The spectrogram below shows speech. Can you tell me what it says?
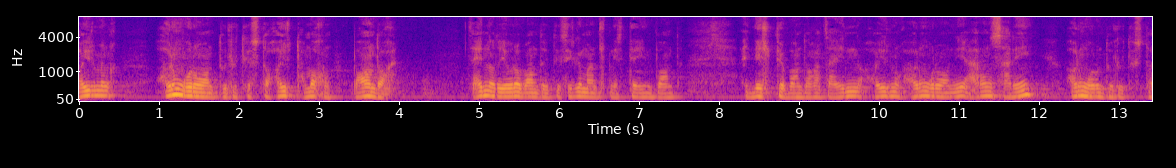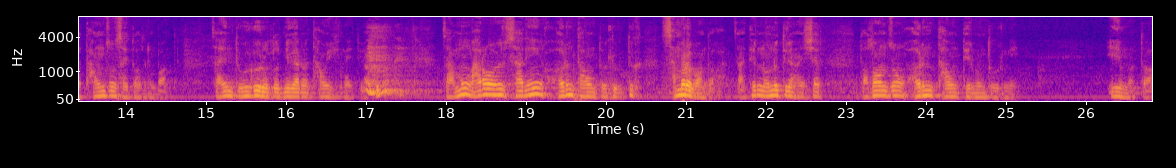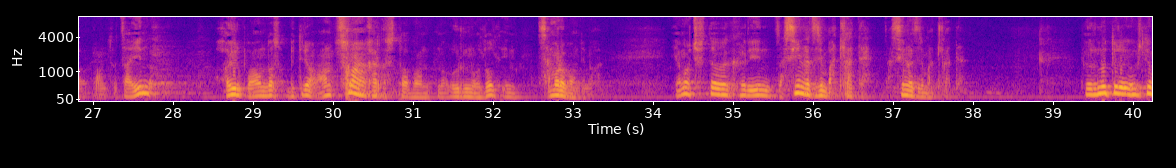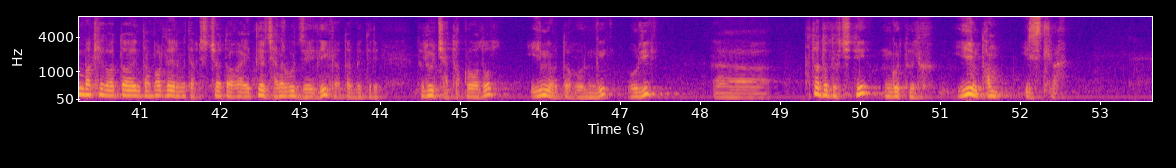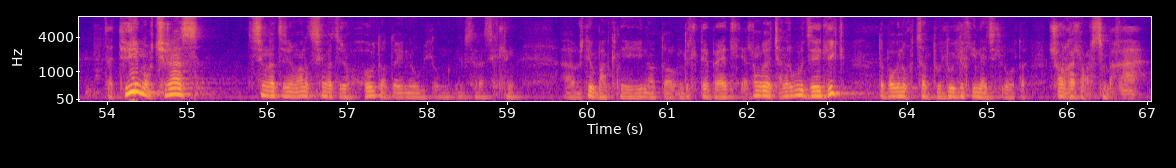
2023 онд төлөгдөх ёстой хоёр томоохон бонд байгаа. За энэ нь одоо евро бонд гэдэг сэргэн мандалд нэртэй энэ бонд нээлттэй бонд байгаа. За энэ 2023 оны 10 сарын 23-нд төлөгдөх ёстой 500 сая долларын бонд. За энэ төгрөгөөр бол 1.5 их найд байдаг. За мөн 12 сарын 25-нд төлөгдөх самурай бонд байгаа. За тэр нь өнөөдрийн ханшаар 725 тэрбум төгрөгийн ийм одоо бонд. За энэ хоёр бондоос бидний онцгой анхаарах ёстой бонд нь өөр нь бол энэ самурай бонд юм байна. Ямар учиртай вэ гэхээр энэ засгийн газрын баталгаатай. Засгийн газрын баталгаатай. Тэгэхээр өнөөдөр хөгжлийн банкыг одоо энэ тамбарлын ирмэд авчирчод байгаа эдгээр чанаргүй зээлийг одоо бид нар төлөвлөж чадахгүй бол энэ одоо хөрөнгийг өрийг татвар төлөгчдийн мөнгөөр төлөх ийм том эрсдэл байна. За тийм учраас засгийн газрын манай засгийн газрын хувьд одоо энэ өвөл нэг сараас эхлэн хөгжлийн банкны энэ одоо өндөрлөлтэй байдал ялангуяа чанаргүй зээлийг одоо богино хугацаанд төлөвлөх энэ ажил руу одоо шуургаал орсон байгаа.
